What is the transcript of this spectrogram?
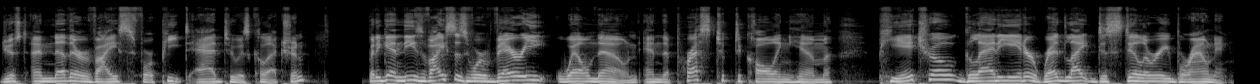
Just another vice for Pete to add to his collection. But again, these vices were very well known, and the press took to calling him Pietro Gladiator Red Light Distillery Browning,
